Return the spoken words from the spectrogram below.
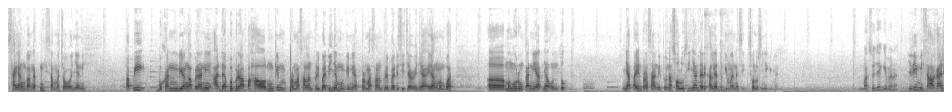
sayang banget nih sama cowoknya nih, tapi bukan dia nggak berani, ada beberapa hal mungkin permasalahan pribadinya mungkin ya, permasalahan pribadi si ceweknya yang membuat eh, mengurungkan niatnya untuk nyatain perasaan itu. Nah solusinya dari kalian tuh gimana sih? Solusinya gimana? maksudnya gimana Jadi misalkan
